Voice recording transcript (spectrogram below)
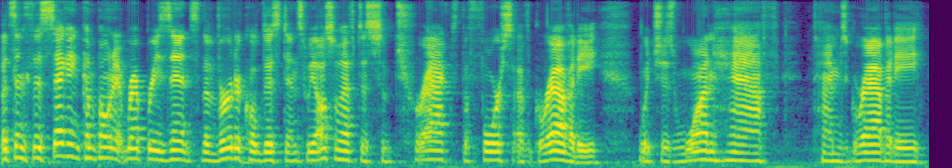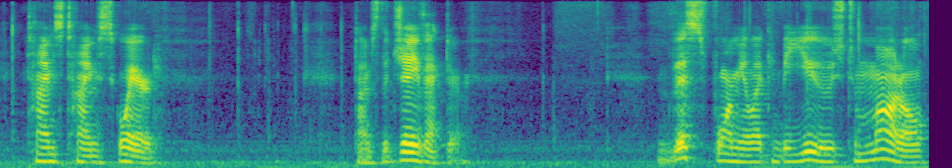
But since the second component represents the vertical distance, we also have to subtract the force of gravity, which is 1 half times gravity times time squared times the j vector. This formula can be used to model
